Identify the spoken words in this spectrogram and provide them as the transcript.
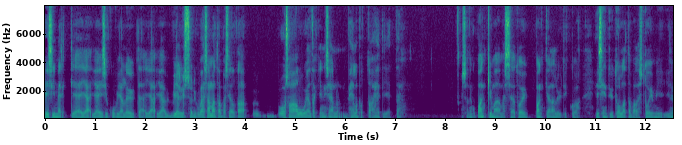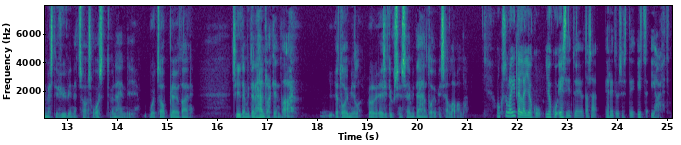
esimerkkejä ja, ja esikuvia löytää. Ja, ja vielä jos se on niin vähän samantapaiselta osa-alueeltakin, niin sehän helpottaa heti, että se on niin kuin pankkimaailmassa ja toi pankkianalyytikko esiintyy tuolla tavalla, se toimii ilmeisesti hyvin, että se on suosittu ja näin, niin voit sä oppia jotain siitä, miten hän rakentaa ja toimii esityksensä ja miten hän toimii siellä lavalla. Onko sulla itsellä joku, joku esiintyjä, jota sä erityisesti itse ihailet?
